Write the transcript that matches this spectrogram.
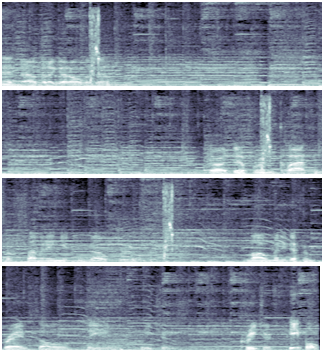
And now that I got all of them, There are different classes of summoning you can go through. Along with many different brave soul themed creatures. Creatures. People.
